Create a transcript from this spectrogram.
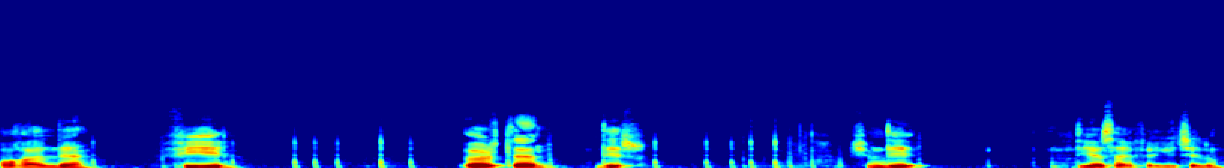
O halde fi örtendir. Şimdi diğer sayfaya geçelim.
